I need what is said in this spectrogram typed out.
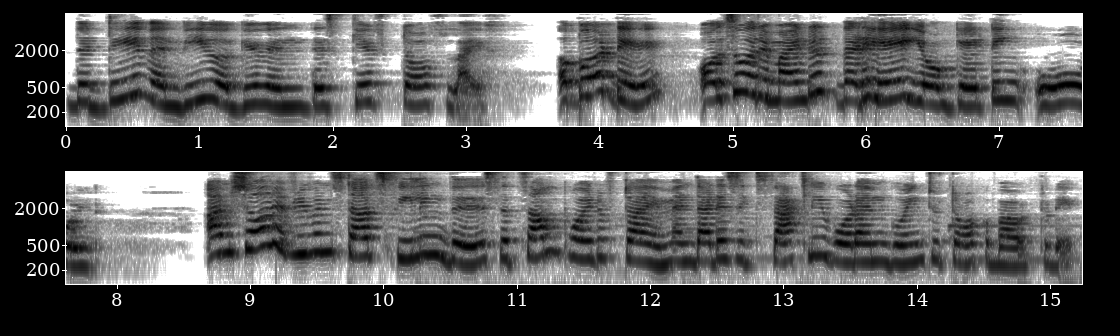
the day when we were given this gift of life. A birthday, also a reminder that hey, you're getting old. I'm sure everyone starts feeling this at some point of time, and that is exactly what I'm going to talk about today.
